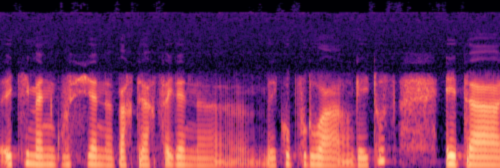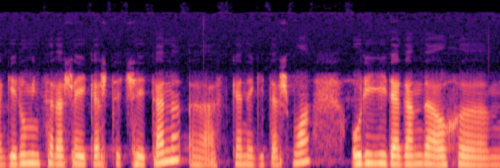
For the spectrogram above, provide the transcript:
ekimen guzien parte hartzailen uh, beko purua gehituz, eta gero mintzara sai ikastetxeetan, uh, azken egitasmoa, hori iraganda hor um,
